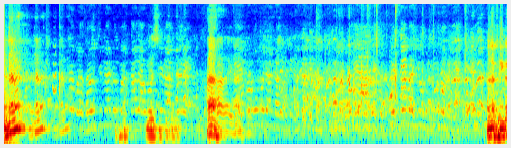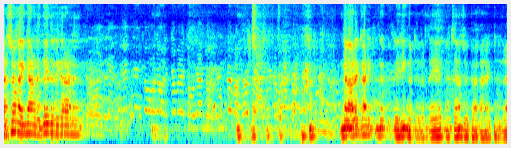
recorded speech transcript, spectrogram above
എന്താണ്? അല്ല ഫിഗർ ഷോ കഴിഞ്ഞാണല്ലോ. ഇതേത് ഫിഗറാണ് നിങ്ങൾ അവിടെ കാണി വരിയും കേട്ടു വെറുതെ മനുഷ്യനെ സൂപ്പറാക്കാനായിട്ടല്ല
